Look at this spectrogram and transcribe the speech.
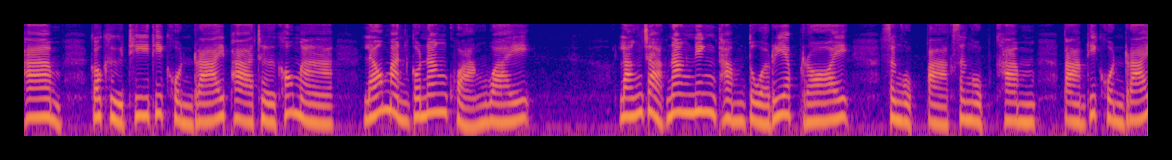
ข้าม ก็คือที่ที่คนร้ายพาเธอเข้ามา แล้วมันก็นั่งขวางไว้ หลังจากนั่งนิ่งทำตัวเรียบร้อย สงบปากสงบคำตามที่คนร้าย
